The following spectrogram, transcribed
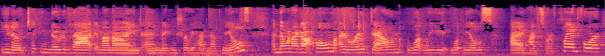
you know, taking note of that in my mind and making sure we had enough meals. And then when I got home, I wrote down what we, what meals I had sort of planned for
